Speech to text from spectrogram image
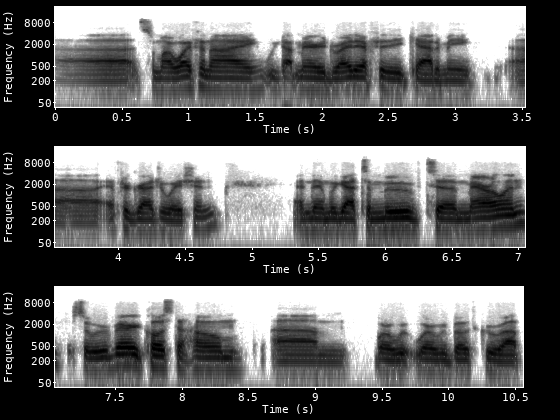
Uh, so my wife and I we got married right after the academy, uh, after graduation, and then we got to move to Maryland. So we were very close to home, um, where we, where we both grew up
